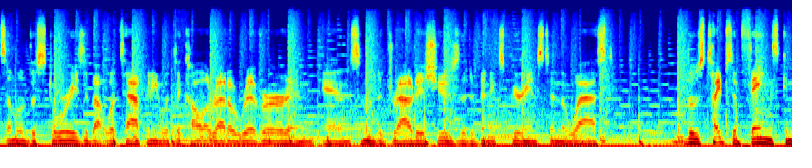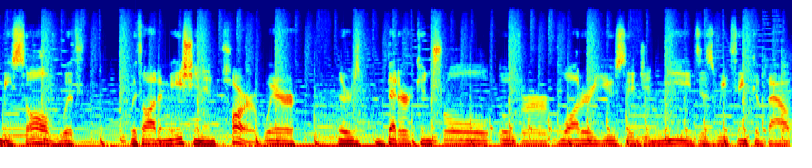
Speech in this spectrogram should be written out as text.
Some of the stories about what's happening with the Colorado River and, and some of the drought issues that have been experienced in the West. Those types of things can be solved with with automation in part, where there's better control over water usage and needs as we think about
